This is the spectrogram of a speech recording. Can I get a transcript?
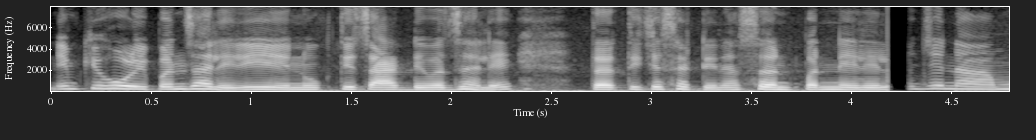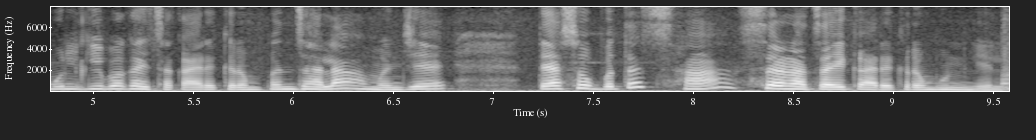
नेमकी होळी पण झालेली आहे. नुकतीच आठ दिवस झाले. तर तिच्यासाठी ना सण पण नेलेला. म्हणजे ना मुलगी बघायचा कार्यक्रम पण झाला. म्हणजे त्यासोबतच हा सणाचाही कार्यक्रम होऊन गेला.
